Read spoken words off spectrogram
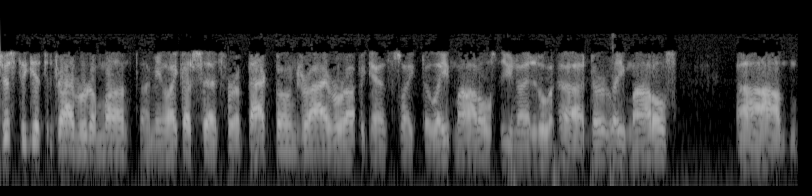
just to get the driver of the month. I mean, like I said, for a backbone driver up against like the late models, the United uh, Dirt late models. Um,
